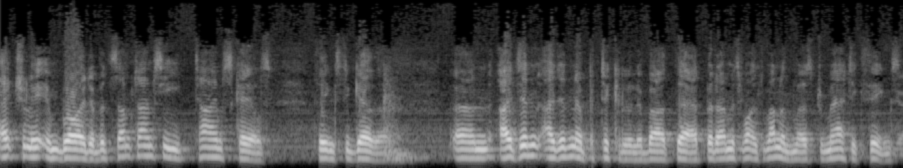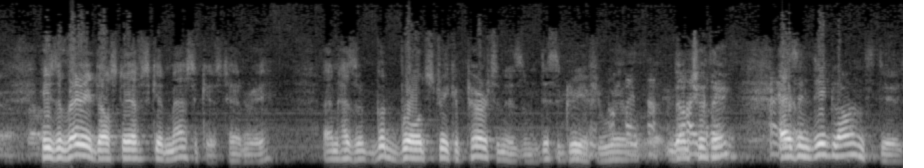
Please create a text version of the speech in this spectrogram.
actually embroider, but sometimes he time scales things together. And I didn't I didn't know particularly about that, but I mean, it's one, it's one of the most dramatic things. He's a very Dostoevskian masochist, Henry, and has a good broad streak of Puritanism. Disagree if you will, don't No, I you agree. think? I As agree. indeed Lawrence did.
